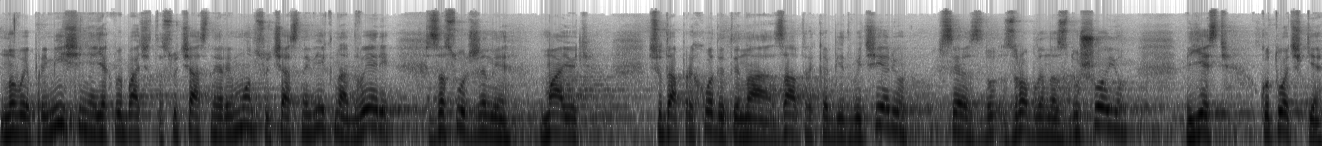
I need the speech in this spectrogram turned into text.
нове приміщення. Як ви бачите, сучасний ремонт, сучасні вікна, двері. Засуджені мають сюди приходити на завтрак, обід, вечерю. Все зроблено з душою. Є куточки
